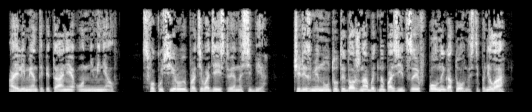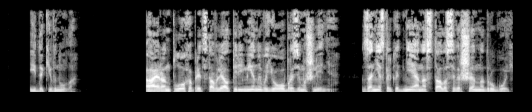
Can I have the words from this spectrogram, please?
а элементы питания он не менял. Сфокусирую противодействие на себе. Через минуту ты должна быть на позиции в полной готовности, поняла?» Ида кивнула. Айрон плохо представлял перемены в ее образе мышления. За несколько дней она стала совершенно другой.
